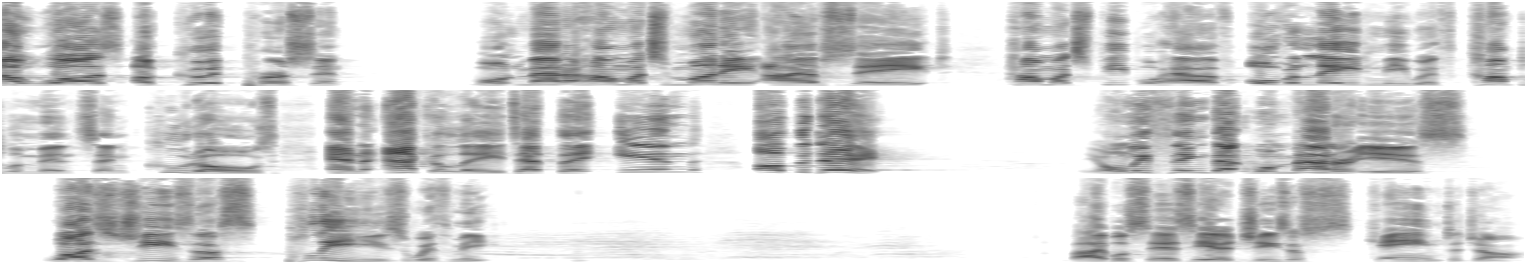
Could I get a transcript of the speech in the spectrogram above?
I was a good person. Won't matter how much money I have saved, how much people have overlaid me with compliments and kudos and accolades. At the end of the day, the only thing that will matter is, was Jesus pleased with me? Bible says here Jesus came to John,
